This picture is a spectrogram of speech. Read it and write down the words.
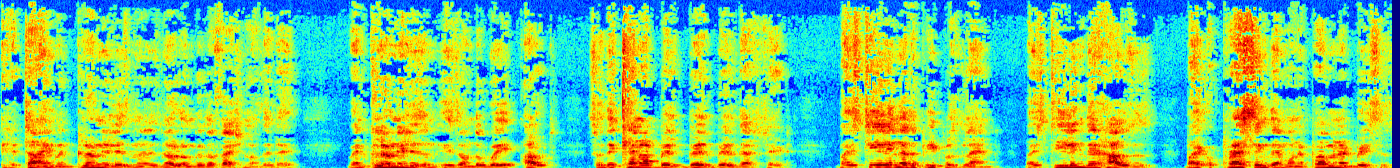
at a time when colonialism is no longer the fashion of the day, when colonialism is on the way out. So they cannot build, build, build that state. By stealing other people's land, by stealing their houses, by oppressing them on a permanent basis,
